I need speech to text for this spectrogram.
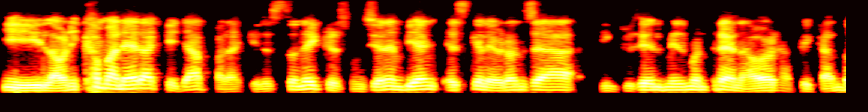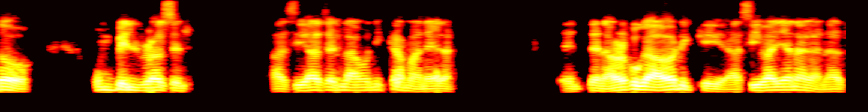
Y la única manera que ya para que estos Lakers funcionen bien es que LeBron sea inclusive el mismo entrenador aplicando un Bill Russell. Así va a ser la única manera. Entrenador-jugador y que así vayan a ganar.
